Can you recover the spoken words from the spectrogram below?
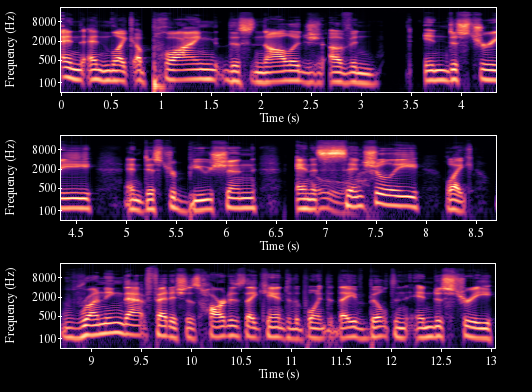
and and like applying this knowledge of an industry and distribution and essentially like running that fetish as hard as they can to the point that they've built an industry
